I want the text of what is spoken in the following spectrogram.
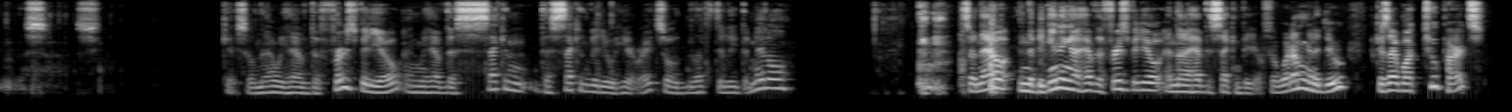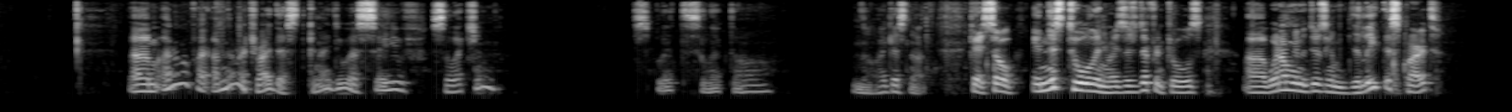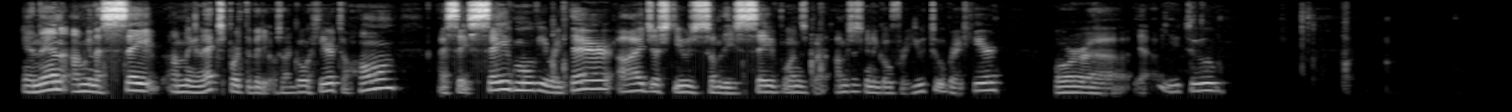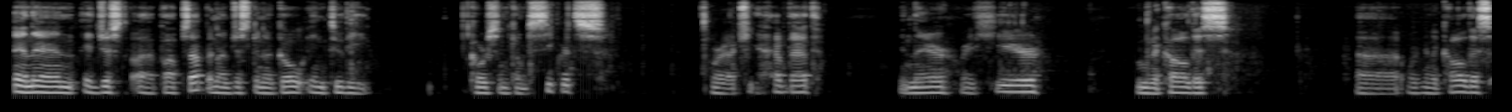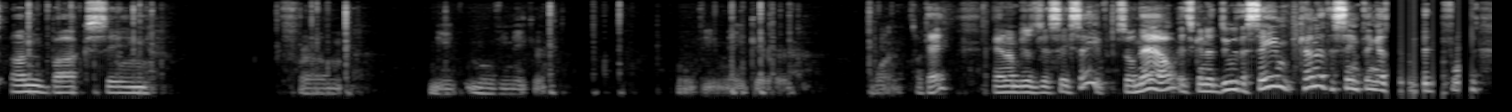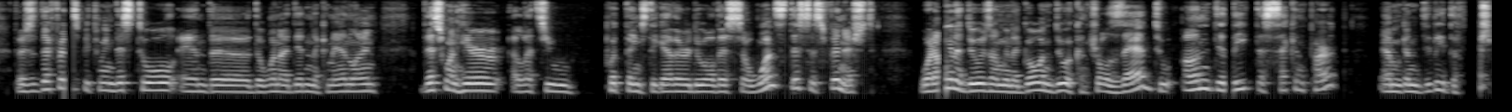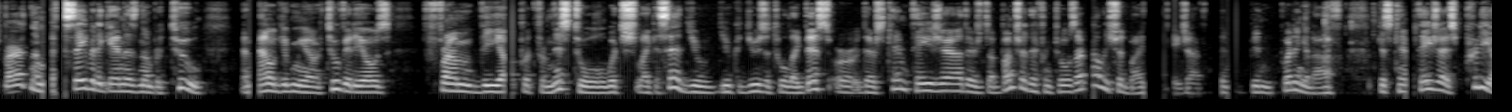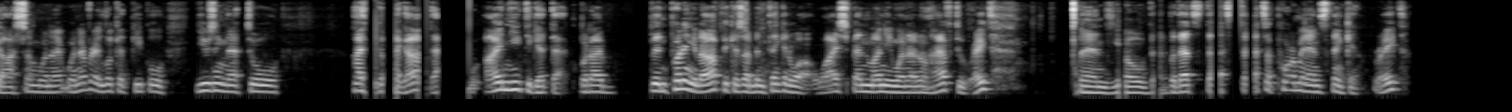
okay so now we have the first video and we have the second the second video here right? So let's delete the middle. So now in the beginning I have the first video and then I have the second video. So what I'm going to do because I want two parts um I don't know if I, I've never tried this. Can I do a save selection? Split select all no I guess not. Okay so in this tool anyways there's different tools. Uh, what I'm going to do is I'm going to delete this part and then I'm going to save I'm going to export the video. So I go here to home I say save movie right there. I just use some of these saved ones but I'm just going to go for YouTube right here or uh yeah YouTube. And then it just uh, pops up and I'm just going to go into the course income secrets where I actually have that in there right here. I'm going to call this uh we're going to call this unboxing from movie maker. Movie maker one okay? And I'm just to say save. So now it's going to do the same kind of the same thing as we did before. There's a difference between this tool and the the one I did in the command line. This one here lets you put things together do all this. So once this is finished what I'm going to do is I'm going to go and do a control Z to undelete the second part I'm going to delete the first part and I'm going to save it again as number two and that'll give me our two videos from the output from this tool which like I said you you could use a tool like this or there's Camtasia there's a bunch of different tools. I probably should buy Camtasia. I've been putting it off because Camtasia is pretty awesome. When I whenever I look at people using that tool I think oh my god that, I need to get that. But I've been putting it off because I've been thinking well why spend money when I don't have to right? And you know but that's that's that's a poor man's thinking right?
